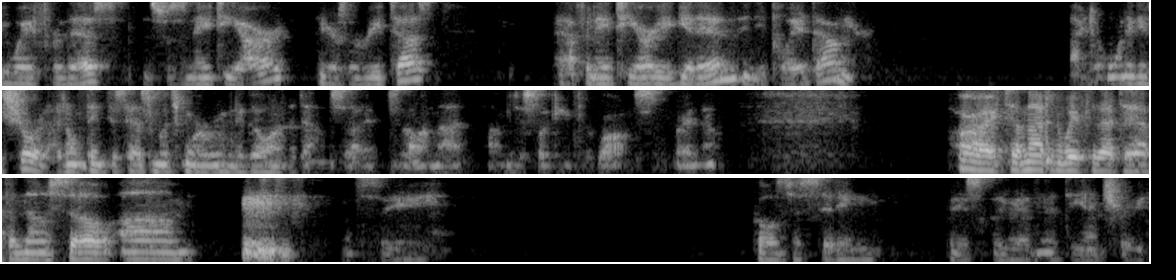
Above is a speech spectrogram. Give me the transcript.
you wait for this. This was an ATR. Here's the retest. Half an ATR you get in and you play it down here. I don't want to get short. I don't think this has much more room to go on the downside. So I'm not, I'm just looking for longs right now. All right, I'm not gonna wait for that to happen though. So, um, let's see. Gold's just sitting basically at the entry,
